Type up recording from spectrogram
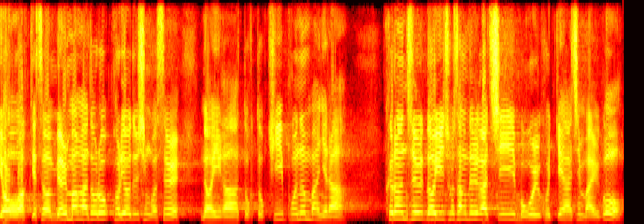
여호와께서 멸망하도록 버려두신 것을 너희가 똑똑히 보는 바니라. 그런즉 너희 조상들 같이 목을 곧게 하지 말고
